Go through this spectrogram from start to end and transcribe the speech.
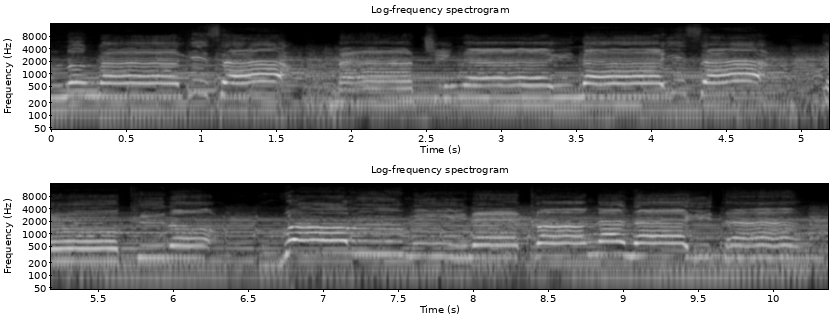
の渚間違いないさ遠くの海猫が鳴いた。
